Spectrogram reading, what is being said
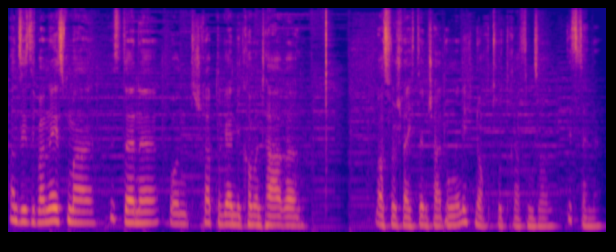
Man sieht sich beim nächsten Mal. Bis dann und schreibt mir gerne in die Kommentare, was für schlechte Entscheidungen ich noch zu treffen soll. Bis dann.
